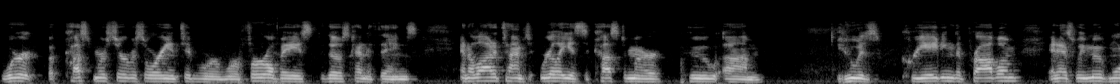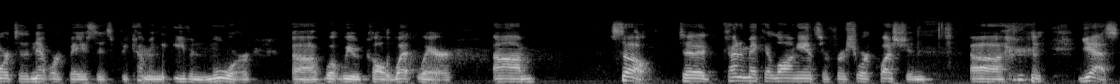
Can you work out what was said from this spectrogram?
we're customer service oriented, we're referral based, those kind of things, and a lot of times it really is the customer who um, who is creating the problem. And as we move more to the network base, it's becoming even more uh, what we would call wetware. Um, so to kind of make a long answer for a short question, uh, yes,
